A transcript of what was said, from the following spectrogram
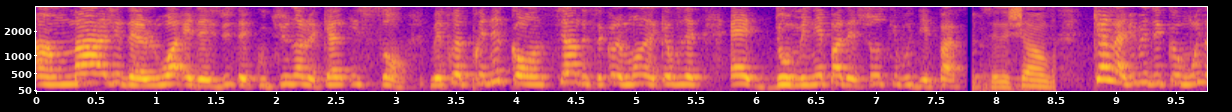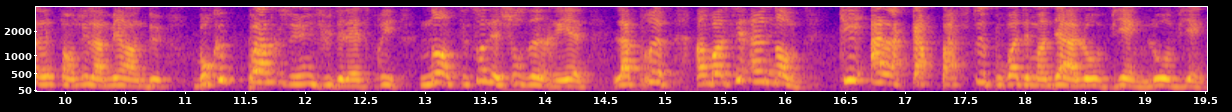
en marge des lois et des us et coutumes dans lesquelles ils sont. Mes frères, prenez conscience de ce que le monde dans lequel vous êtes est dominé par des choses qui vous dépassent. C'est le chant. Quand la Bible dit que Moïse avait fendu la mer en deux, beaucoup pensent que c'est une vue de l'esprit. Non, ce sont des choses réelles. La preuve, en voici un homme qui a la capacité de pouvoir demander à l'eau, viens, l'eau vient, et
